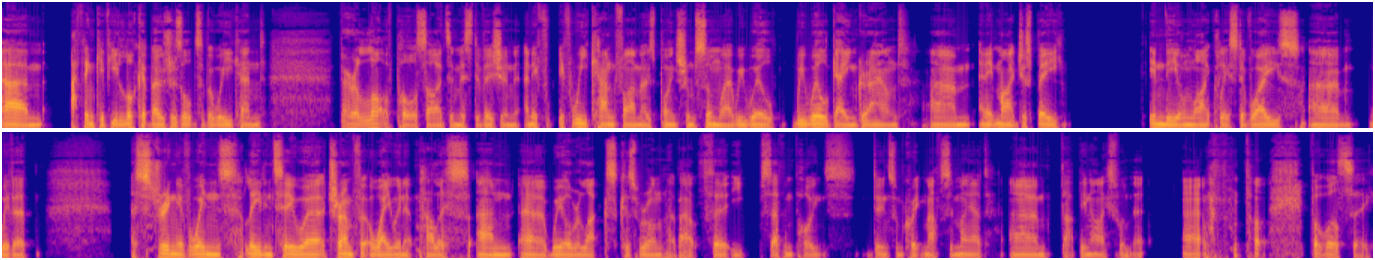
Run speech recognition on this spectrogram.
um, I think if you look at those results of the weekend, there are a lot of poor sides in this division, and if if we can find those points from somewhere, we will we will gain ground, um, and it might just be in the unlikeliest of ways um, with a a string of wins leading to a triumphant away win at Palace, and uh, we all relax because we're on about thirty-seven points. Doing some quick maths in my head, um, that'd be nice, wouldn't it? Um, but but we'll see.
